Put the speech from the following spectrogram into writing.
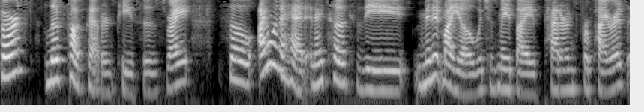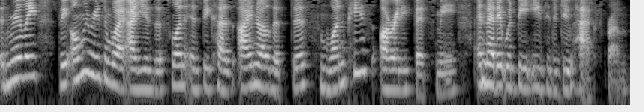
First, let's talk pattern pieces, right? So I went ahead and I took the Minute Maillot, which is made by Patterns for Pirates. And really, the only reason why I use this one is because I know that this one piece already fits me and that it would be easy to do hacks from.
